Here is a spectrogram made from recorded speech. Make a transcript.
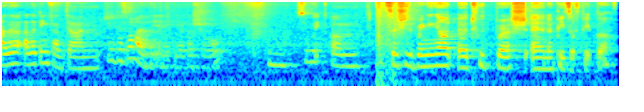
Other other things I've done. Actually, this one I did at the theatre show. So we, um So she's bringing out a toothbrush and a piece of paper.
